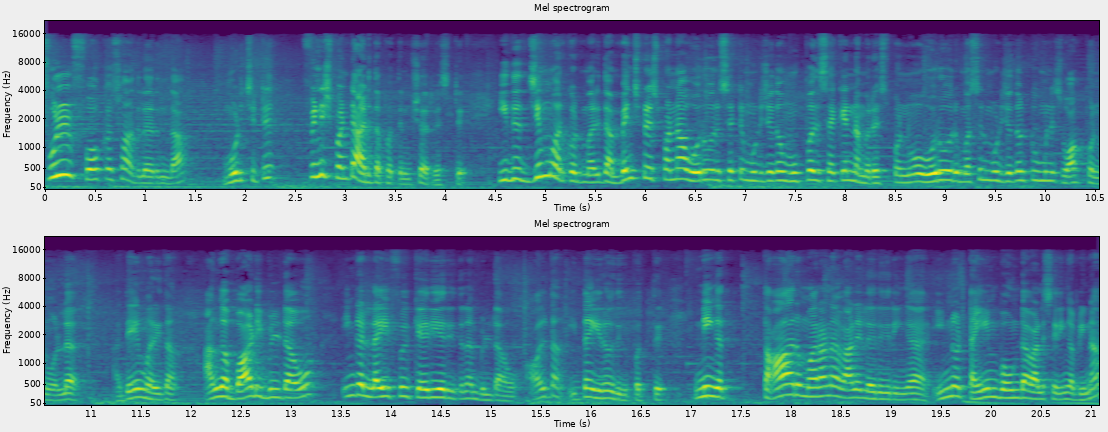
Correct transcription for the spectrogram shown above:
ஃபுல் ஃபோக்கஸும் அதில் இருந்தால் முடிச்சுட்டு ஃபினிஷ் பண்ணிட்டு அடுத்த பத்து நிமிஷம் ரெஸ்ட்டு இது ஜிம் ஒர்க் அவுட் மாதிரி தான் பெஞ்ச் ப்ரெஸ் பண்ணால் ஒரு ஒரு செட்டு முடிஞ்சதும் முப்பது செகண்ட் நம்ம ரெஸ்ட் பண்ணுவோம். ஒரு ஒரு மசில் முடிஞ்சதும் டூ மினிட்ஸ் வாக் பண்ணுவோம்ல. அதே மாதிரி தான் அங்கே பாடி பில்ட் ஆகும். இங்கே லைஃபு கெரியர் இதெல்லாம் பில்ட் ஆகும். தான் இதுதான் இருபதுக்கு பத்து. நீங்கள் தாறுமாறான வேலையில் இருக்கிறீங்க. இன்னும் டைம் பவுண்டாக வேலை செய்கிறீங்க அப்படின்னா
